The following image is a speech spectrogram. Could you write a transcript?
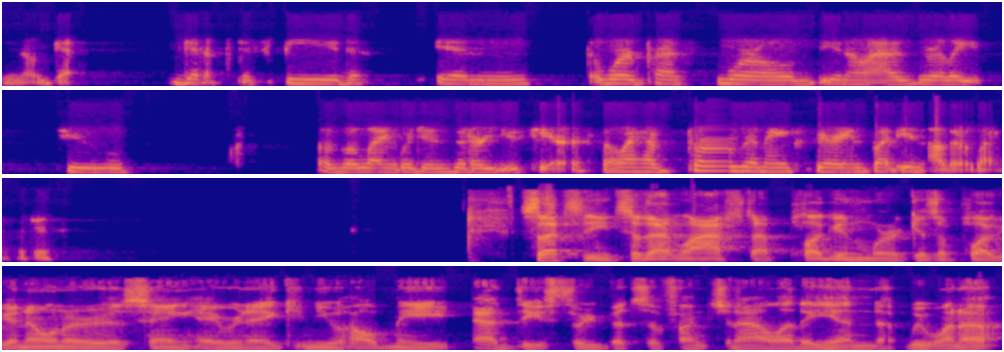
you know, get, get up to speed in the WordPress world, you know, as relates to the languages that are used here. So I have programming experience, but in other languages. So that's neat. So that last step, plugin work, is a plugin owner is saying, "Hey, Renee, can you help me add these three bits of functionality, and we want to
